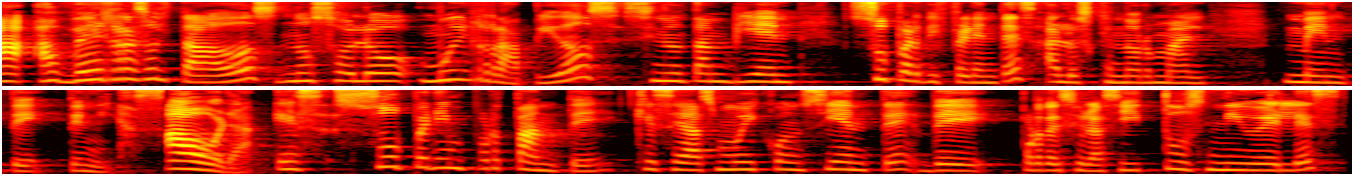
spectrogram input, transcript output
a, a ver resultados no solo muy rápidos, sino también súper diferentes a los que normalmente tenías. Ahora, es súper importante que seas muy consciente de, por decirlo así, tus niveles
